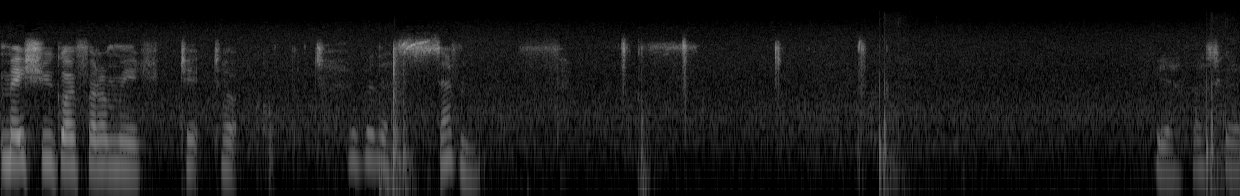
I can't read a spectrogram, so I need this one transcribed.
Make sure you go follow me TikTok October the 7th. Yeah, that's gonna.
